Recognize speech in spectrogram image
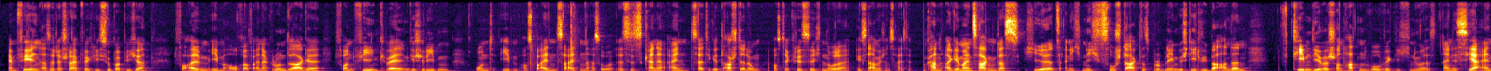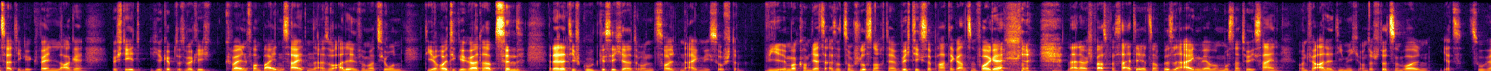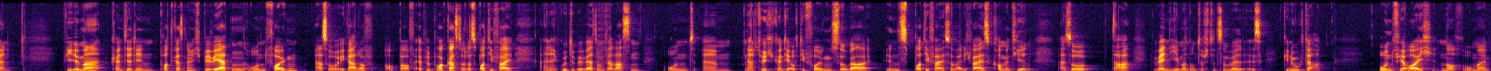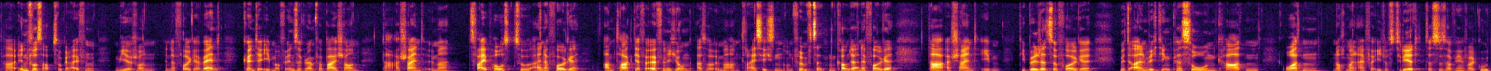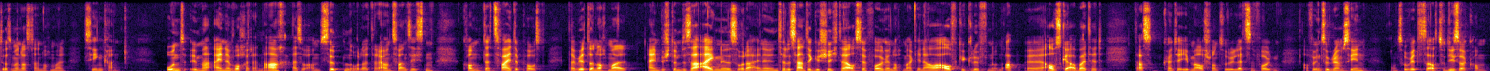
empfehlen. Also der schreibt wirklich super Bücher. Vor allem eben auch auf einer Grundlage von vielen Quellen geschrieben und eben aus beiden Seiten. Also es ist keine einseitige Darstellung aus der christlichen oder islamischen Seite. Man kann allgemein sagen, dass hier jetzt eigentlich nicht so stark das Problem besteht wie bei anderen Themen, die wir schon hatten, wo wirklich nur eine sehr einseitige Quellenlage besteht. Hier gibt es wirklich Quellen von beiden Seiten, also alle Informationen, die ihr heute gehört habt, sind relativ gut gesichert und sollten eigentlich so stimmen. Wie immer kommt jetzt also zum Schluss noch der wichtigste Part der ganzen Folge. Nein, aber Spaß beiseite, jetzt noch ein bisschen Eigenwerbung muss natürlich sein und für alle, die mich unterstützen wollen, jetzt zuhören. Wie immer könnt ihr den Podcast nämlich bewerten und folgen. Also egal auf, ob auf Apple Podcast oder Spotify eine gute Bewertung da lassen. Und ähm, natürlich könnt ihr auch die Folgen sogar in Spotify, soweit ich weiß, kommentieren. Also da, wenn jemand unterstützen will, ist genug da. Und für euch noch, um ein paar Infos abzugreifen, wie ihr schon in der Folge erwähnt, könnt ihr eben auf Instagram vorbeischauen. Da erscheint immer zwei Posts zu einer Folge am Tag der Veröffentlichung, also immer am 30. und 15. kommt ja eine Folge. Da erscheint eben die Bilder zur Folge mit allen wichtigen Personen, Karten, Orten nochmal einfach illustriert. Das ist auf jeden Fall gut, dass man das dann nochmal sehen kann. Und immer eine Woche danach, also am 7. oder 23. kommt der zweite Post. Da wird dann nochmal ein bestimmtes Ereignis oder eine interessante Geschichte aus der Folge nochmal genauer aufgegriffen und ab, äh, ausgearbeitet. Das könnt ihr eben auch schon zu den letzten Folgen auf Instagram sehen und so wird es auch zu dieser kommen.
